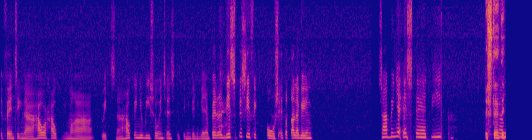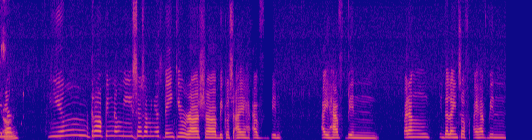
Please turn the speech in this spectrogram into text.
defending na how how yung mga tweets na how can you be so insensitive ganyan ganyan ganyan. Pero this specific post, ito talaga yung sabi niya aesthetic. aesthetic Sabi niya, ang? Yung dropping ng misa, sabi niya, thank you Russia because I have been, I have been, parang in the lines of, I have been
